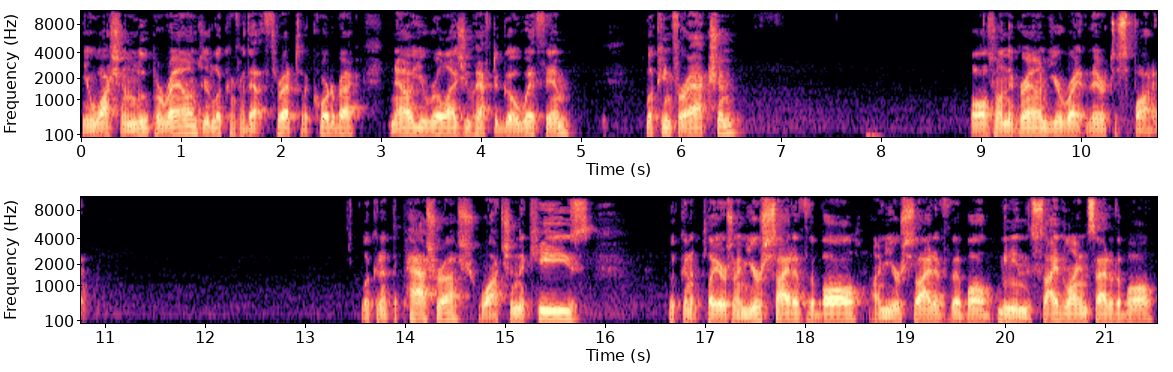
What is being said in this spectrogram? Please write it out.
You're watching them loop around. You're looking for that threat to the quarterback. Now you realize you have to go with him, looking for action. Ball's on the ground. You're right there to spot it. Looking at the pass rush, watching the keys, looking at players on your side of the ball, on your side of the ball, meaning the sideline side of the ball.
